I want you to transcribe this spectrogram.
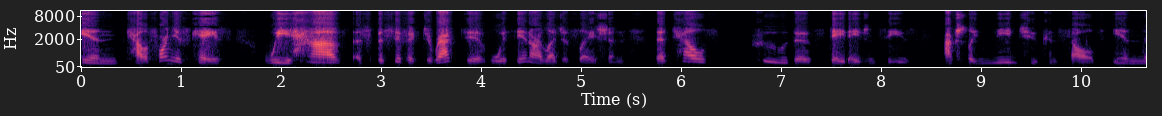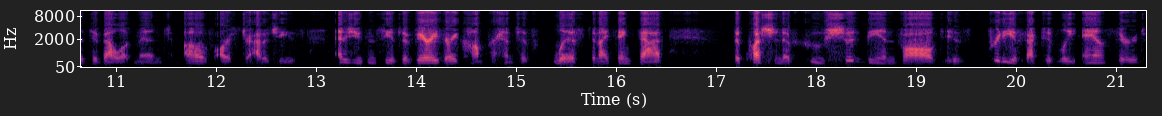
In California's case, we have a specific directive within our legislation that tells who the state agencies actually need to consult in the development of our strategies. And as you can see, it's a very, very comprehensive list, and I think that the question of who should be involved is pretty effectively answered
